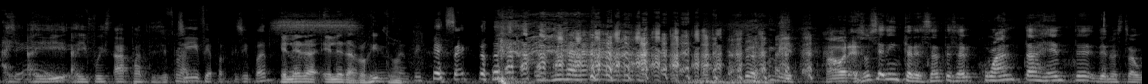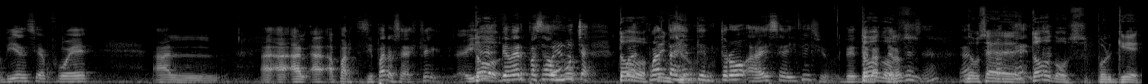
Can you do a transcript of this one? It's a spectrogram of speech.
Ahí, ahí, ahí fuiste a participar. Sí, fui a participar. Él era, él era rojito. Exacto. Pero mira, ahora, eso sería interesante saber cuánta gente de nuestra audiencia fue al, a, a- a- a participar. O sea, es que Todo- de, de haber pasado bueno, mucha. todos, ¿Cuánta Pencho. gente entró a ese edificio? De, de la- de la Todos. ¿eh? ¿Eh? O sea, ¿Cuánta gente? todos. Porque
